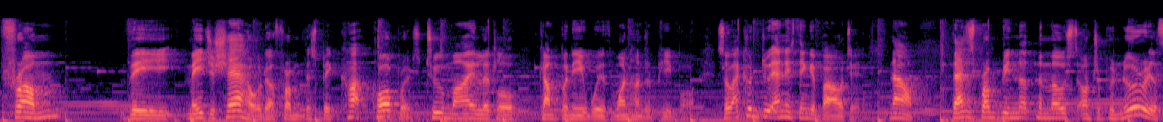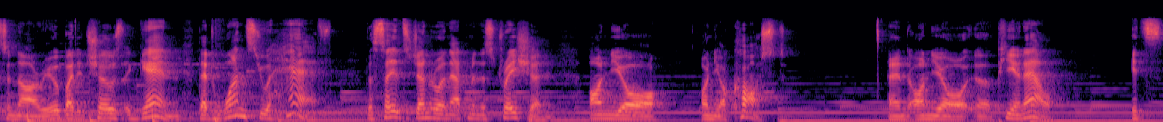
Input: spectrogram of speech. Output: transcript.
from the major shareholder from this big co corporate to my little company with 100 people. So I couldn't do anything about it. Now, that is probably not the most entrepreneurial scenario, but it shows again that once you have the sales general and administration on your, on your cost, and on your uh, P&L, it's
